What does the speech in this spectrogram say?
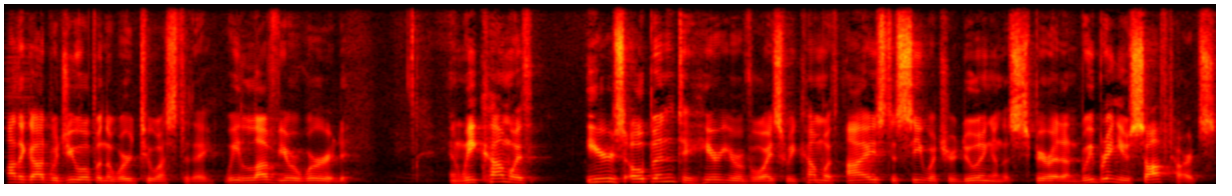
Father God, would you open the word to us today? We love your word. And we come with ears open to hear your voice. We come with eyes to see what you're doing in the spirit. And we bring you soft hearts.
